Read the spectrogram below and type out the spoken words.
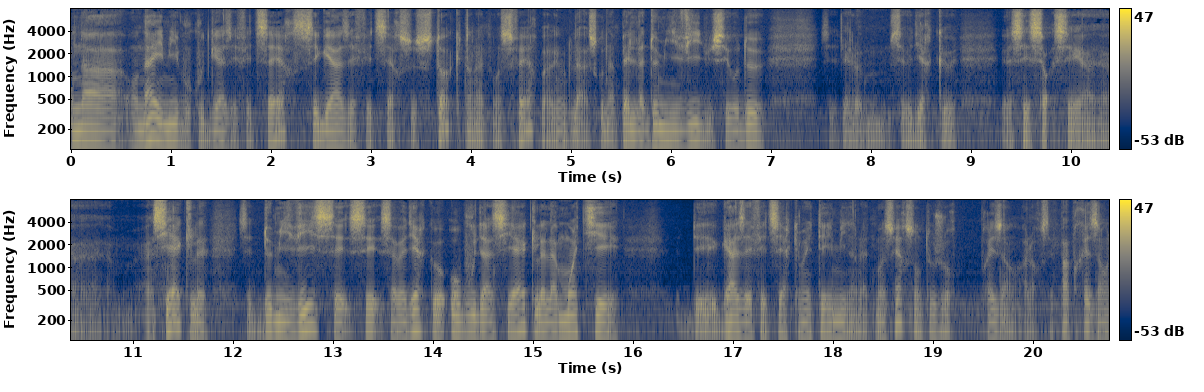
on a, émis beaucoup de gaz à effet de serre. Ces gaz à effet de serre se stockent dans l'atmosphère. Par exemple, ce qu'on appelle la demi-vie du CO2, ça veut dire que c'est un, un siècle. Cette demi-vie, ça veut dire qu'au bout d'un siècle, la moitié des gaz à effet de serre qui ont été émis dans l'atmosphère sont toujours présent. Alors c'est pas présent,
